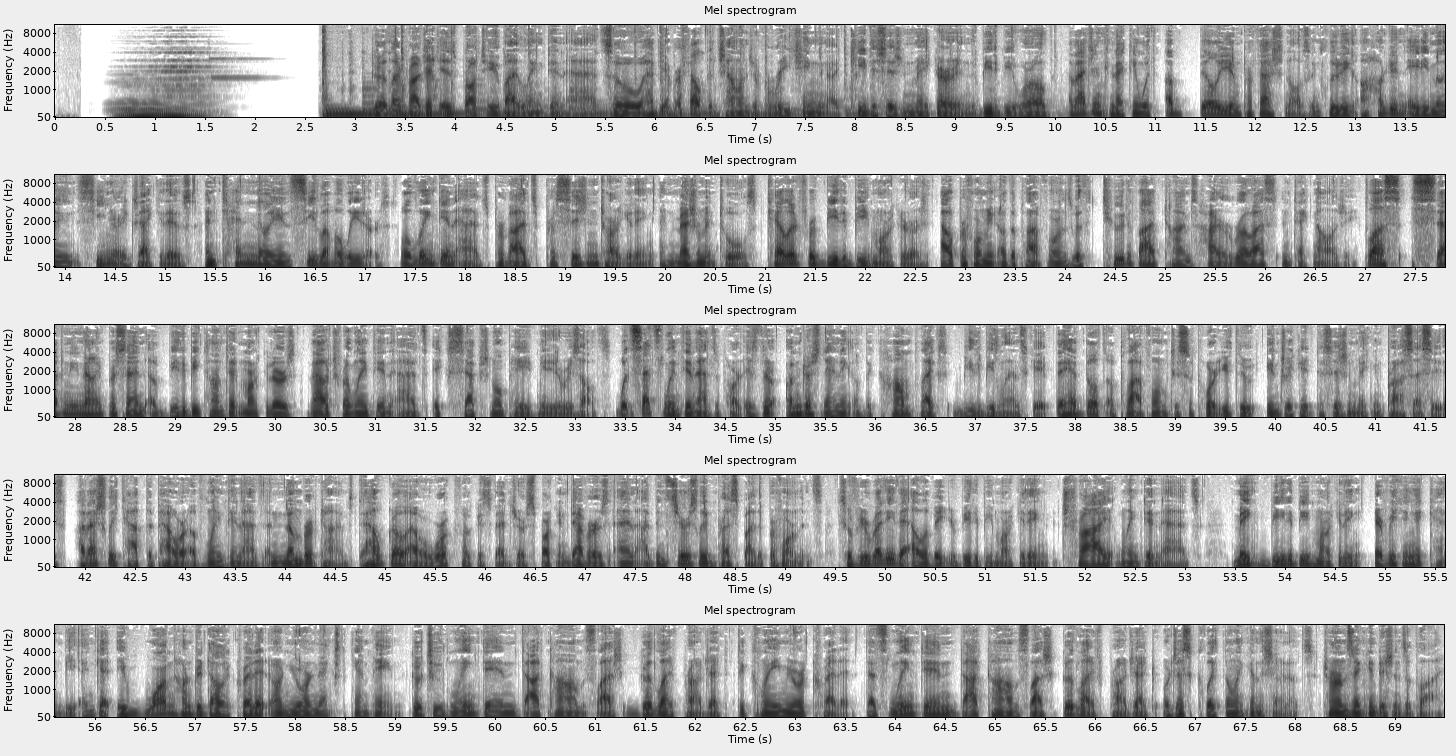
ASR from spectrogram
Good Life Project is brought to you by LinkedIn Ads. So, have you ever felt the challenge of reaching a key decision maker in the B2B world? Imagine connecting with a billion professionals, including 180 million senior executives and 10 million C-level leaders. Well, LinkedIn Ads provides precision targeting and measurement tools tailored for B2B marketers, outperforming other platforms with two to five times higher ROAS in technology. Plus, 79% of B2B content marketers vouch for LinkedIn Ads' exceptional paid media results. What sets LinkedIn Ads apart is their understanding of the complex B2B landscape. They have built a platform to support you through intricate decision-making processes processes. I've actually tapped the power of LinkedIn ads a number of times to help grow our work focused venture, Spark Endeavors, and I've been seriously impressed by the performance. So if you're ready to elevate your B2B marketing, try LinkedIn ads. Make B2B marketing everything it can be and get a $100 credit on your next campaign. Go to linkedin.com slash goodlifeproject to claim your credit. That's linkedin.com slash goodlifeproject or just click the link in the show notes. Terms and conditions apply.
